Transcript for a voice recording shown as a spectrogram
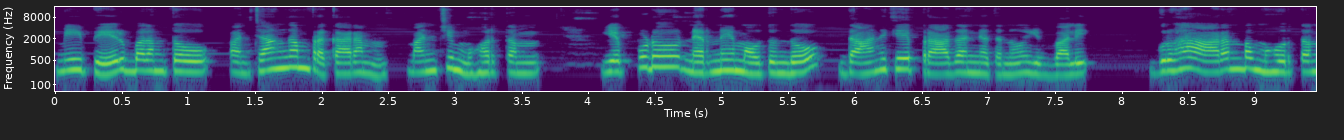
మీ పేరు బలంతో పంచాంగం ప్రకారం మంచి ముహూర్తం ఎప్పుడు నిర్ణయం అవుతుందో దానికే ప్రాధాన్యతను ఇవ్వాలి. గృహ ఆరంభ ముహూర్తం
